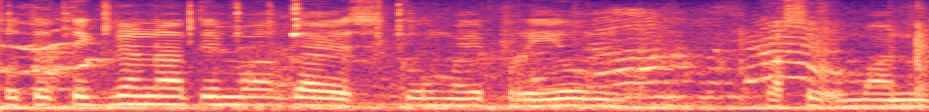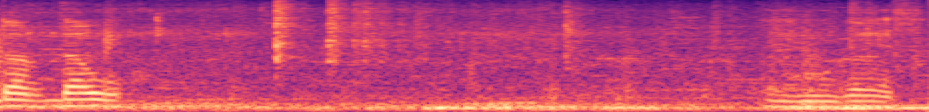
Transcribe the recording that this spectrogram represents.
So titignan natin mga guys kung may preyon kasi umandar daw. Ayan mga guys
